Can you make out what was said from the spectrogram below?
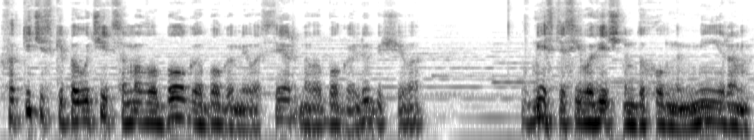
фактически получить самого Бога, Бога милосердного, Бога любящего, вместе с Его вечным духовным миром,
